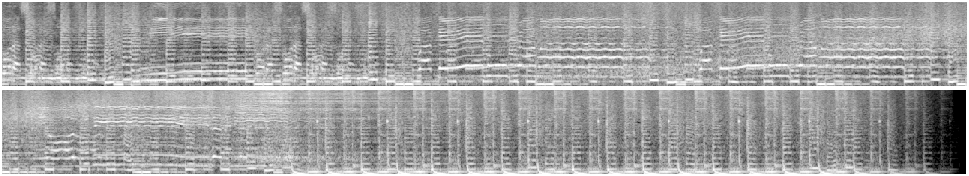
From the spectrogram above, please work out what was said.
corazón, mi corazón, corazón, pa' que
